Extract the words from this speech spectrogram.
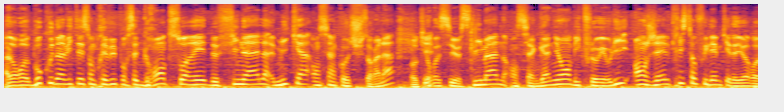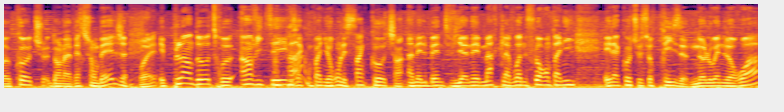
Alors euh, beaucoup d'invités sont prévus pour cette grande soirée de finale. Mika, ancien coach, sera là. Ok. Il y aura aussi euh, Slimane, ancien gagnant, Big Flo et Oli, Angèle, Christophe Willem qui est d'ailleurs euh, coach dans la version belge. Ouais. Et plein d'autres euh, invités. Sympa. Ils accompagneront les cinq coachs hein. Amel Bent, Marc Lavoine, Florent Pagny et la coach surprise Nolwenn Leroy.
